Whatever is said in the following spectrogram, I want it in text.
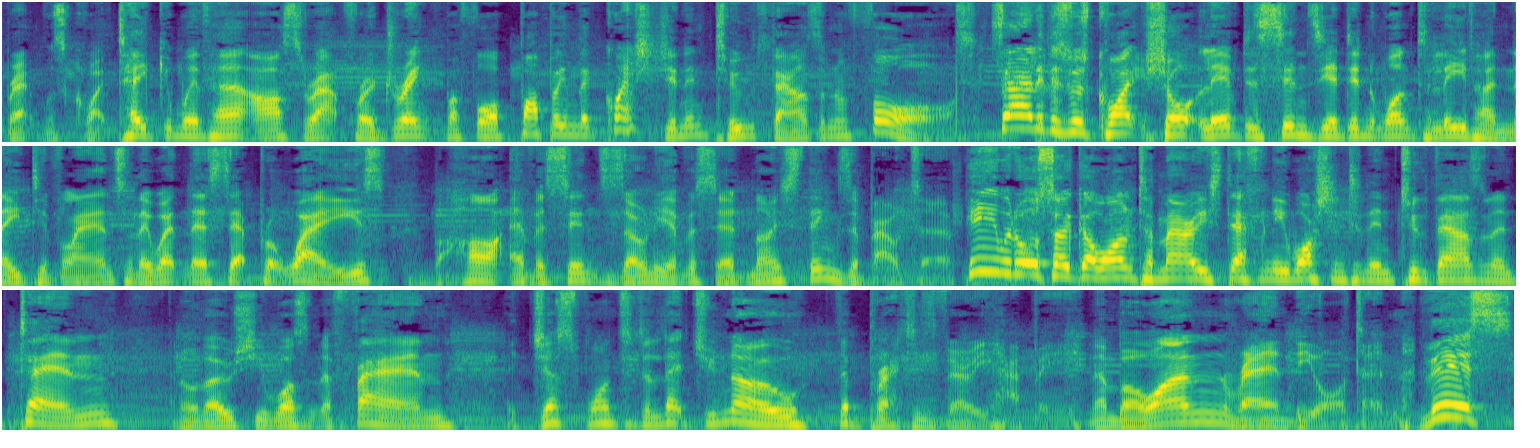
Bret was quite taken with her, asked her out for a drink before popping the question in 2004. Sadly, this was quite short lived as Cinzia didn't want to leave her native land, so they went their separate ways, but Hart ever since has only ever said nice things about her. He would also go on to marry Stephanie Washington in 2010, and although she wasn't a fan, I just wanted to let you know that Bret is very happy. Number one, Randy Orton. This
